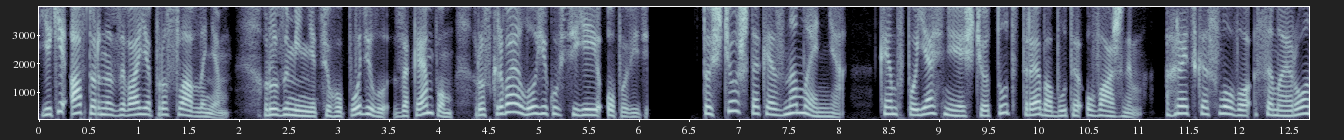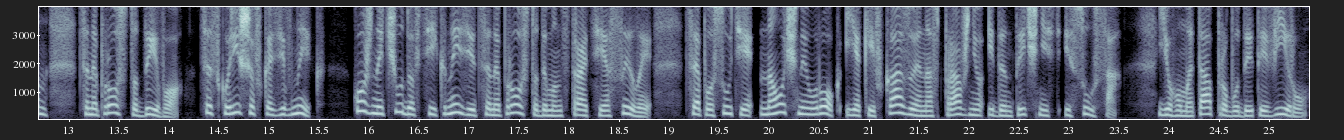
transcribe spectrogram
які автор називає прославленням. Розуміння цього поділу за кемпом розкриває логіку всієї оповіді. То що ж таке знамення? Кемп пояснює, що тут треба бути уважним. Грецьке слово «семайрон» – це не просто диво, це скоріше вказівник. Кожне чудо в цій книзі це не просто демонстрація сили, це, по суті, наочний урок, який вказує на справжню ідентичність Ісуса. Його мета пробудити віру.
